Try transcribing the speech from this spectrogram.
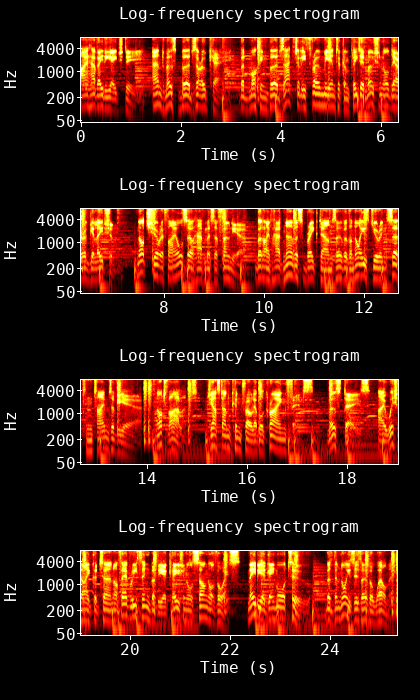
I have ADHD, and most birds are okay, but mockingbirds actually throw me into complete emotional dysregulation. Not sure if I also have misophonia, but I've had nervous breakdowns over the noise during certain times of year. Not violent, just uncontrollable crying fits. Most days, I wish I could turn off everything but the occasional song or voice, maybe a game or two, but the noise is overwhelming.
